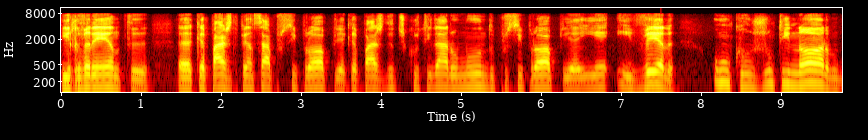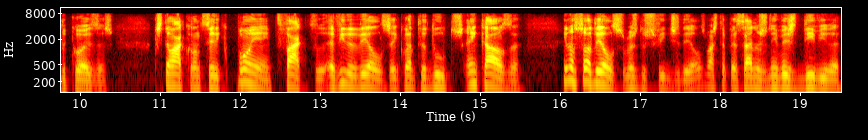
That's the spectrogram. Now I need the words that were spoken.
irreverente, uh, capaz de pensar por si própria, capaz de descortinar o mundo por si própria e, e ver um conjunto enorme de coisas que estão a acontecer e que põem, de facto, a vida deles enquanto adultos em causa, e não só deles, mas dos filhos deles, basta pensar nos níveis de dívida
